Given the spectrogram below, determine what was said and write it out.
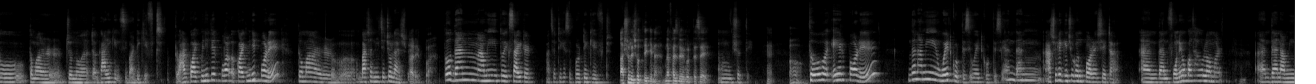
তো তোমার জন্য একটা গাড়ি কিনছি বার্থডে গিফট তো আর কয়েক মিনিটের পর কয়েক মিনিট পরে তোমার বাসার নিচে চলে আসবে। আরে বাহ। তো দেন আমি তো এক্সাইটেড আচ্ছা ঠিক আছে বার্থডে গিফট আসলে সত্যি কিনা? না ফাজলামি করতেছে? সত্যি। হ্যাঁ। তো এরপরে দেন আমি ওয়েট করতেছি ওয়েট করতেছি অ্যান্ড দেন আসলে কিছুক্ষণ পরে সেটা অ্যান্ড দেন ফোনেও কথা হলো আমার অ্যান্ড দেন আমি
